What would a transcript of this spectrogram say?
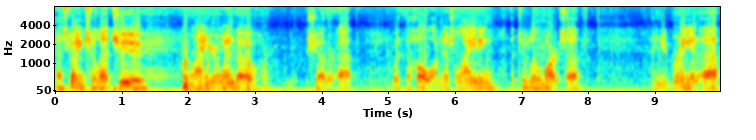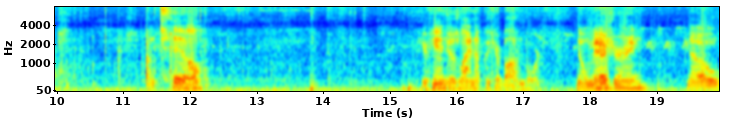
That's going to let you line your window or shutter up with the hole. I'm just lining the two little marks up and you bring it up until your hinges line up with your bottom board. No measuring, no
